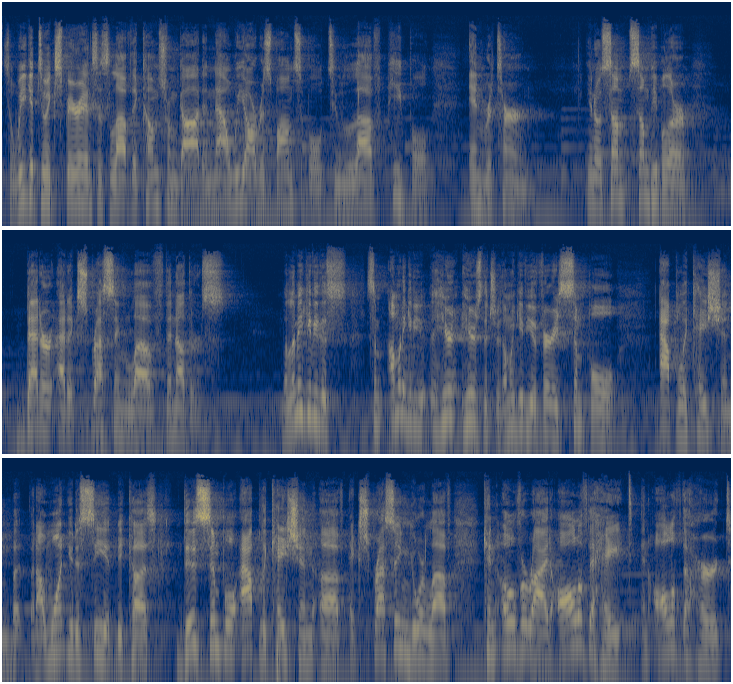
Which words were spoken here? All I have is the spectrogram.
So we get to experience this love that comes from God, and now we are responsible to love people in return. You know, some, some people are better at expressing love than others. But let me give you this some I'm to give you here, here's the truth. I'm to give you a very simple application, but but I want you to see it because this simple application of expressing your love can override all of the hate and all of the hurt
